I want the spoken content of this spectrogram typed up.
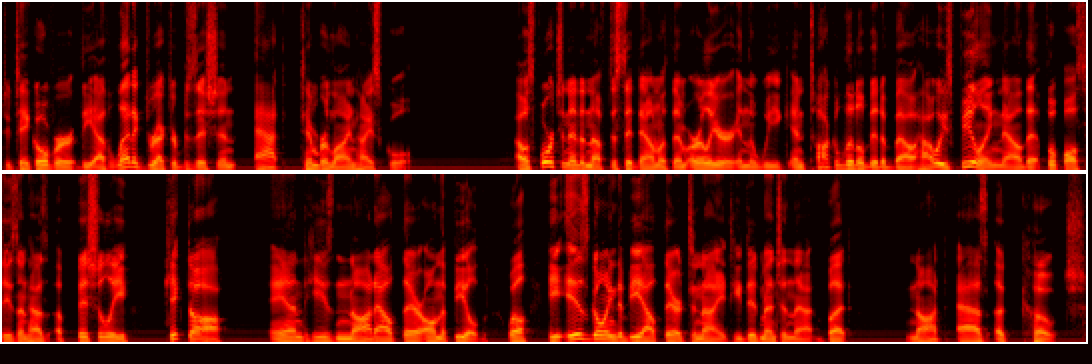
to take over the athletic director position at Timberline High School. I was fortunate enough to sit down with him earlier in the week and talk a little bit about how he's feeling now that football season has officially kicked off and he's not out there on the field. Well, he is going to be out there tonight. He did mention that, but not as a coach.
